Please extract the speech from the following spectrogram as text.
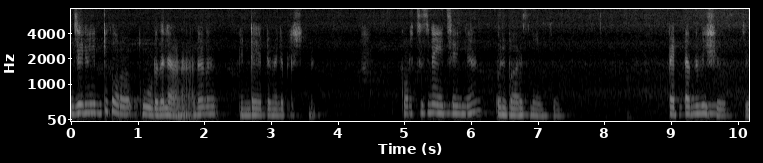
ജെനുവിനിറ്റി കുറവ് കൂടുതലാണ്. അതാണ് എന്റെ ഏറ്റവും വലിയ പ്രശ്നം. കുറച്ച് സ്നേഹിച്ചു കഴിഞ്ഞാൽ ഒരുപാട് സ്നേഹിക്കും. പെട്ടെന്ന് വിശ്വസിച്ചു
